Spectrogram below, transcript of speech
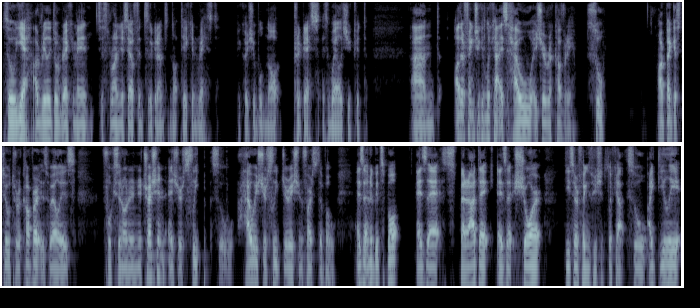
So yeah, I really don't recommend just running yourself into the ground and not taking rest because you will not progress as well as you could. And other things you can look at is how is your recovery. So, our biggest tool to recover as well as focusing on your nutrition is your sleep. So, how is your sleep duration first of all? Is it in a good spot? Is it sporadic? Is it short? These are things we should look at. So, ideally,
